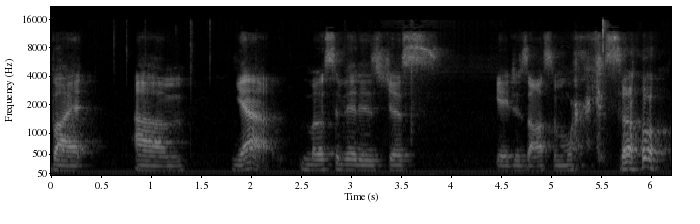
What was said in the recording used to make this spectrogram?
But um, yeah, most of it is just Gage's awesome work. So,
